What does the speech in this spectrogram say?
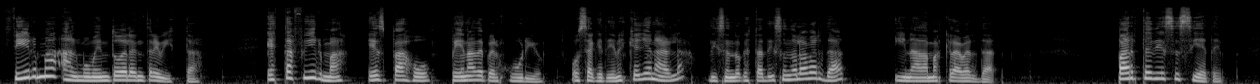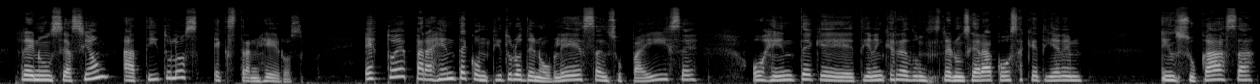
Firma al momento de la entrevista. Esta firma es bajo pena de perjurio, o sea que tienes que llenarla diciendo que estás diciendo la verdad y nada más que la verdad. Parte 17. Renunciación a títulos extranjeros. Esto es para gente con títulos de nobleza en sus países o gente que tienen que renunciar a cosas que tienen en su casa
